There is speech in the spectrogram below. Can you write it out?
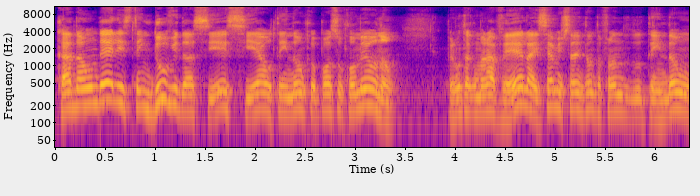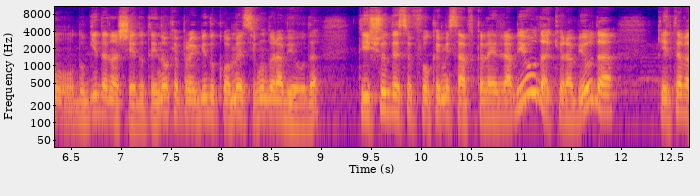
cada um deles tem dúvida se esse é o tendão que eu posso comer ou não. Pergunta com Maravela, e se a Mishnah então está falando do tendão do Guida Nashe, do tendão que é proibido comer segundo o Rabiuda, Tishu desse foco que ele Rabiuda, que o Rabiuda, que ele estava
